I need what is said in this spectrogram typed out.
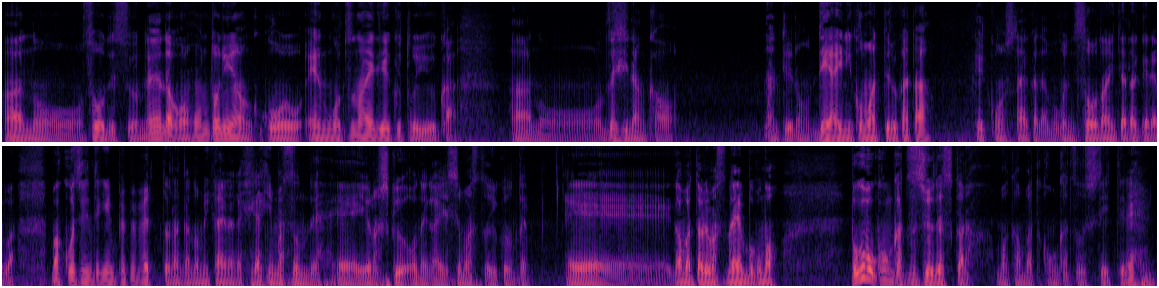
あの、そうですよね。だから本当になんかこう、縁を繋いでいくというか、あの、ぜひなんか、なんていうの、出会いに困ってる方結婚したい方は僕に相談いただければ、まあ個人的にペペペッとなんか飲み会なんか開きますんで、えーよろしくお願いしますということで、えー、頑張っておりますね、僕も。僕も婚活中ですから、まあ頑張って婚活をしていってね、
